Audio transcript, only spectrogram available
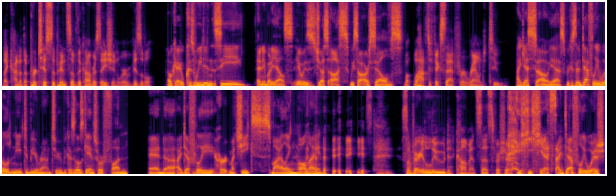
like kind of the participants of the conversation were visible. Okay, because we didn't see anybody else. It was just us. We saw ourselves. Well, we'll have to fix that for round two. I guess so, yes, because there definitely will need to be around two because those games were fun. And uh, I definitely hurt my cheeks smiling all night. Yes. Some very lewd comments, that's for sure. yes, I definitely wish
